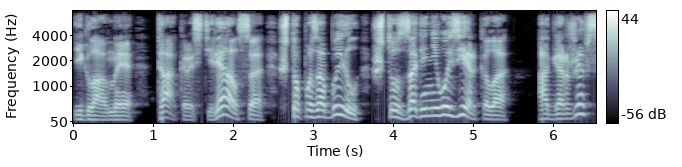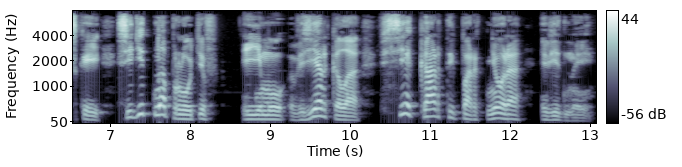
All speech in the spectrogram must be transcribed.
и, главное, так растерялся, что позабыл, что сзади него зеркало, а Горжевский сидит напротив, и ему в зеркало все карты партнера видны.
